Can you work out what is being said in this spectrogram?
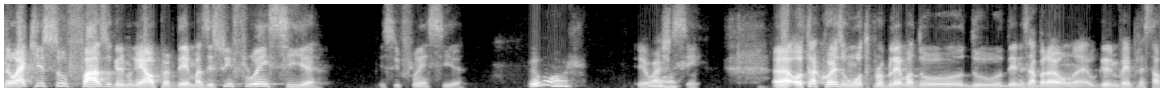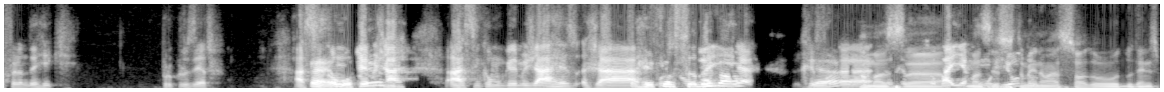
não é que isso faz o Grêmio ganhar ou perder, mas isso influencia. Isso influencia. Eu não acho. Eu não acho, acho. sim. Uh, outra coisa, um outro problema do, do Denis Abraão, né? O Grêmio vai emprestar o Fernando Henrique pro Cruzeiro. Assim é, como o Grêmio já, assim como o Grêmio já já tá reforçando o Bahia, é. Ah, mas, uh, mas isso também não é só do, do Denis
